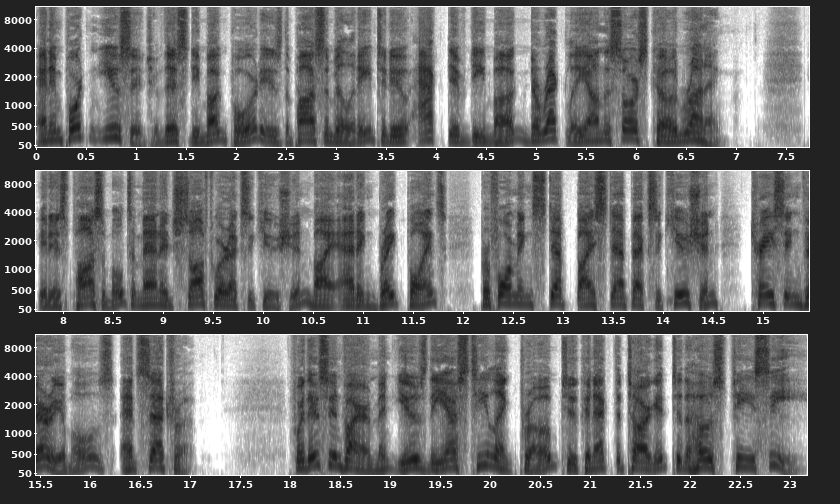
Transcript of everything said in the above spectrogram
An important usage of this debug port is the possibility to do active debug directly on the source code running. It is possible to manage software execution by adding breakpoints performing step-by-step execution, tracing variables, etc. For this environment, use the ST-Link probe to connect the target to the host PC,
